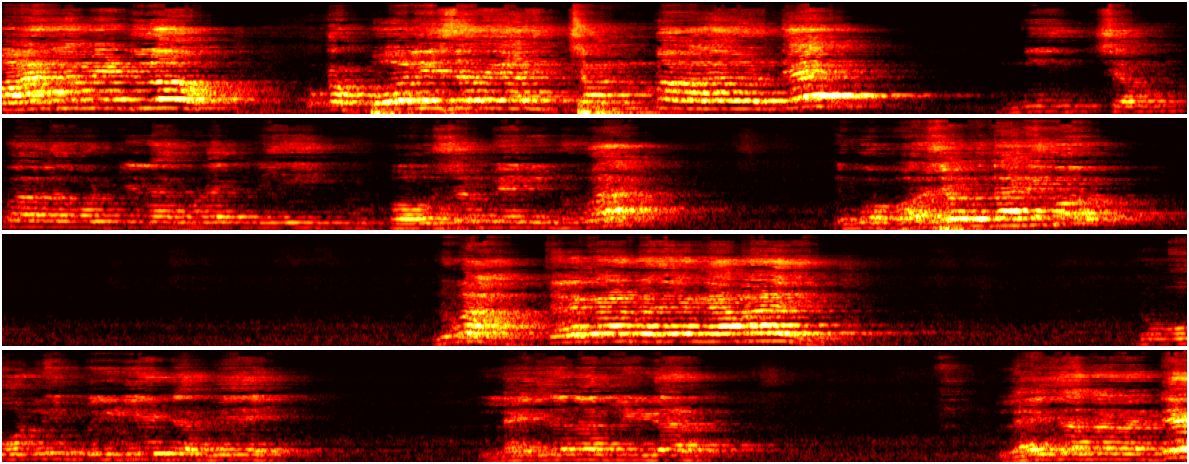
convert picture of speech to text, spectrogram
పార్లమెంట్లో ఒక పోలీస్ అధికారి నీ చంపల కొట్టినా కూడా నీకు పౌరుషం లేని నువ్వా? నీకు పౌరుషం ఉందా నీకు? నువ్వా? తెలంగాణ ప్రజలను కాపాడేది? నువ్వు ఓన్లీ మీడియేటర్ వే. Liaisoner leader. లైజనర్ అంటే?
